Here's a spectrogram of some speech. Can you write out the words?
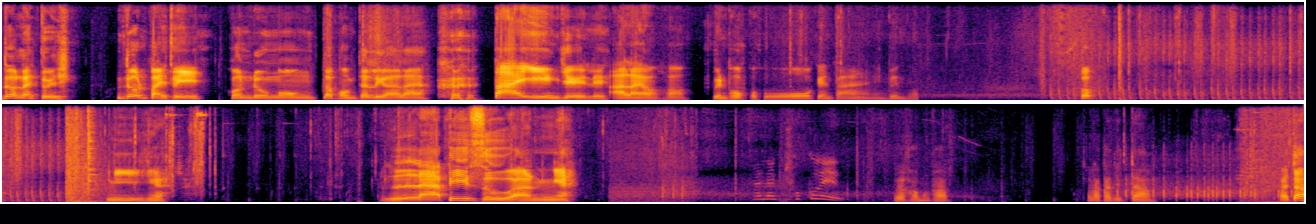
โดนอะไรตุย โดนไปตุย คนดูงงแล้วผมจะเหลืออะไรอะตายเองเฉยเลย อะไรของเขาปืนพก โอ้โห เกินไปปืนพกปุ๊บนี่ไงและพี่สวนไง I like chocolate. เพื่อขอบคุณครับสำหรับการติดตาม ไปจ้ะ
